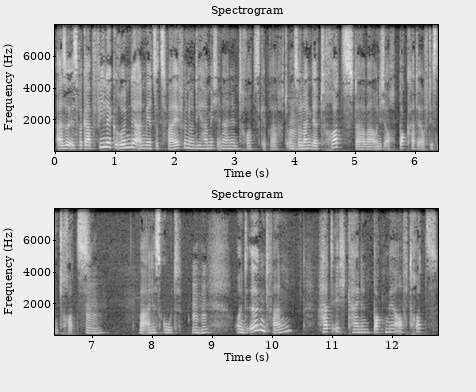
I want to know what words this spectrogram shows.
Also es gab viele Gründe an mir zu zweifeln und die haben mich in einen Trotz gebracht. Und solange der Trotz da war und ich auch Bock hatte auf diesen Trotz, war alles gut. Und irgendwann hatte ich keinen Bock mehr auf Trotz.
